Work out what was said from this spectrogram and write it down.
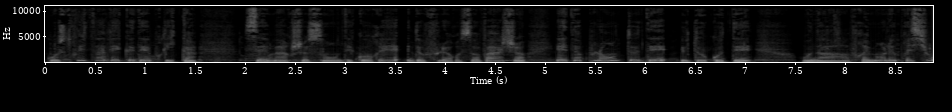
construites avec des briques. Ces marches sont décorées de fleurs sauvages et de plantes des deux côtés. On a vraiment l'impression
